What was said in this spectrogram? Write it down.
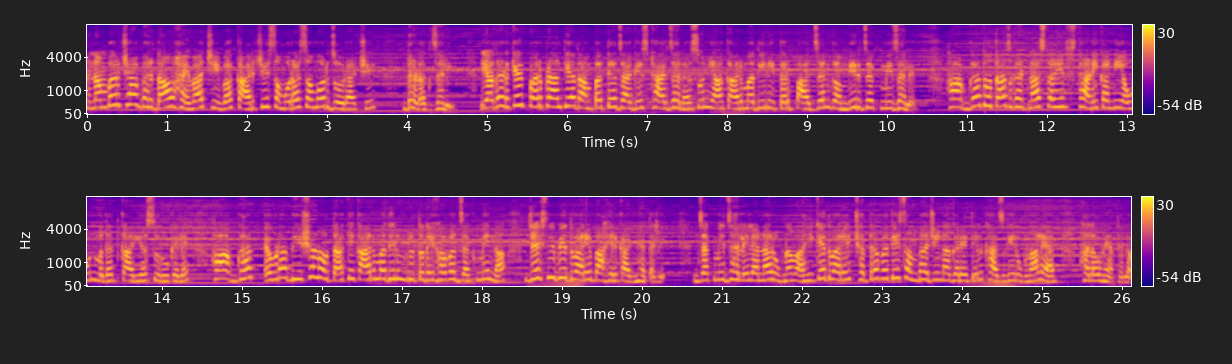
नंबरच्या भरधाव हैवाची व कारची समोरासमोर जोराची धडक झाली. या धडकेत परप्रांतीय दाम्पत्य जागीच ठार झालं असून या कारमधील इतर पाच जण गंभीर जखमी झाले. हा अपघात होताच घटनास्थळी स्थानिकांनी येऊन मदत कार्य सुरू केले. हा अपघात एवढा भीषण होता की कारमधील मृतदेह व जखमींना जेसीबीद्वारे बाहेर काढण्यात आले. जखमी झालेल्यांना रुग्णवाहिकेद्वारे छत्रपती संभाजीनगर येथील खासगी रुग्णालयात हलवण्यात आलं.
